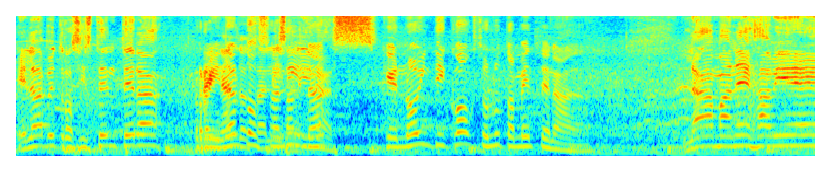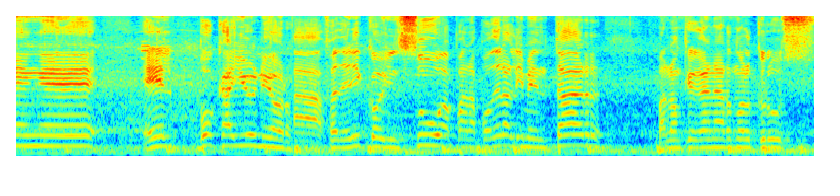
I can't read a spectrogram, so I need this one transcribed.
el árbitro asistente era Reinaldo Reinaldo Salinas, Salinas. que no indicó absolutamente nada. La maneja bien eh, el Boca Junior. A Federico Insúa para poder alimentar. Balón que gana Arnold Cruz.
